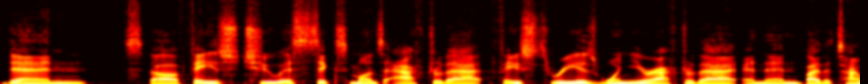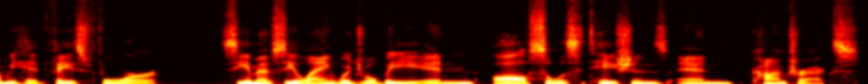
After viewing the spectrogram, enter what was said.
Then uh, phase two is six months after that. Phase three is one year after that, and then by the time we hit phase four, CMMC language will be in all solicitations and contracts.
